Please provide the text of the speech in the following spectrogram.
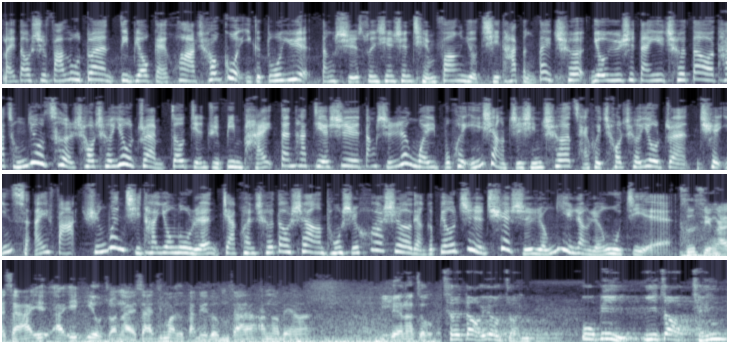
来到事发路段，地标改划超过一个多月，当时孙先生前方有其他等待车，由于是单一车道，他从右侧超车右转，遭检举并排。但他解释，当时认为不会影响直行车，才会超车右转，却因此挨罚。询问其他用路人，加宽车道上同时画设两个标志，确实容易让人误解。直行还塞啊一啊一右转还塞，今麦就大家都唔知安那边啊，边那走。车道右转，务必依照前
